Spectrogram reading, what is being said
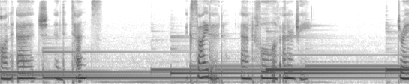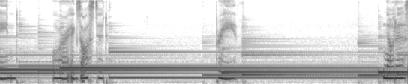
On edge and tense? Excited and full of energy? Drained or exhausted? Breathe. Notice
